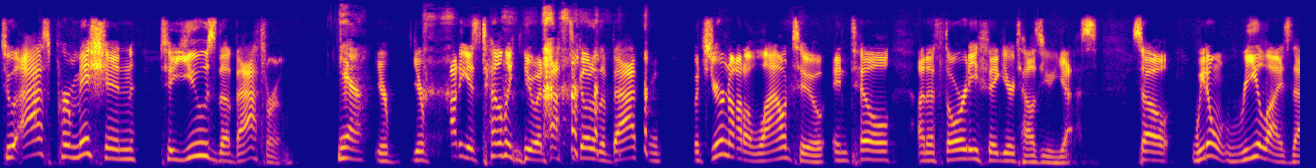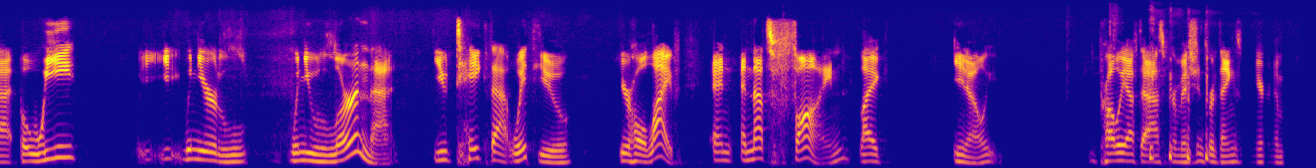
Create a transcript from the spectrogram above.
to ask permission to use the bathroom. Yeah. Your your body is telling you it has to go to the bathroom, but you're not allowed to until an authority figure tells you yes. So we don't realize that, but we when you're when you learn that, you take that with you your whole life. And and that's fine. Like, you know, you probably have to ask permission for things when you're an employee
